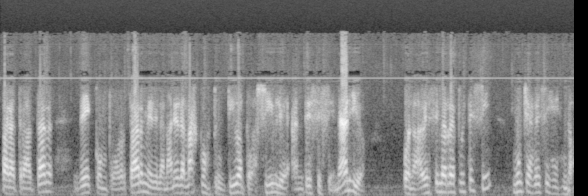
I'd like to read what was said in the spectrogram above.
para tratar de comportarme de la manera más constructiva posible ante ese escenario? Bueno, a veces la respuesta es sí, muchas veces es no.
